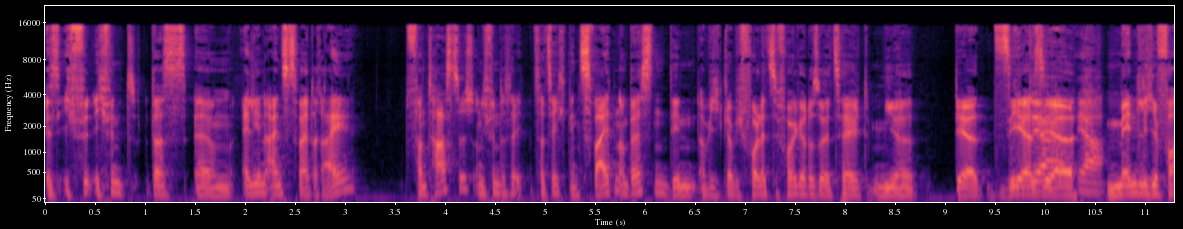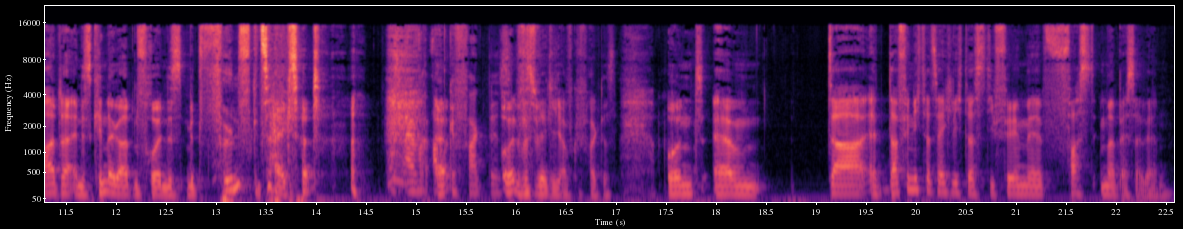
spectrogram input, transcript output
ich finde, ich find, dass ähm, Alien 1, 2, 3 fantastisch und ich finde tatsächlich den zweiten am besten, den habe ich, glaube ich, vorletzte Folge oder so erzählt, mir der sehr, der, sehr ja. männliche Vater eines Kindergartenfreundes mit fünf gezeigt hat. Was einfach abgefuckt ist. Und was wirklich abgefuckt ist. Und ähm, da, äh, da finde ich tatsächlich, dass die Filme fast immer besser werden.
